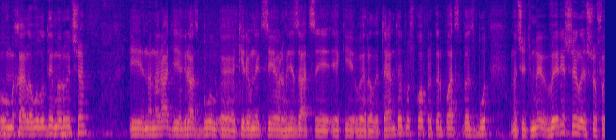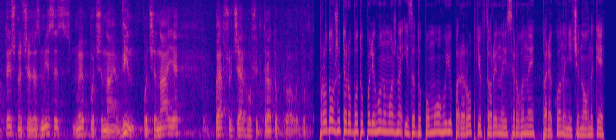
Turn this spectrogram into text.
у Михайла Володимировича. І на нараді якраз був е, керівник цієї організації, які виграли тендер Русько Прикарпатспецбуд. Значить, ми вирішили, що фактично через місяць ми починаємо. Він починає в першу чергу фільтратопроводу. Продовжити роботу полігону можна і за допомогою переробки вторинної сировини, переконані чиновники.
